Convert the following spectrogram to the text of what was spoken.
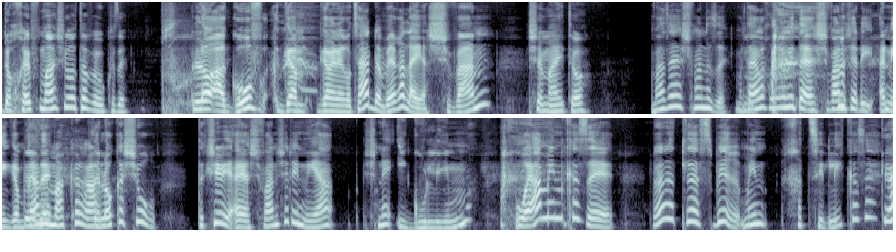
דוחף משהו אותו והוא כזה... לא, הגוף, גם גם אני רוצה לדבר על הישבן. שמה איתו? מה זה הישבן הזה? מתי מחזירים לי את הישבן שלי? אני גם למה, כזה... מה קרה? זה לא קשור. תקשיבי, הישבן שלי נהיה שני עיגולים. הוא היה מין כזה, לא יודעת להסביר, מין חצילי כזה. כן.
